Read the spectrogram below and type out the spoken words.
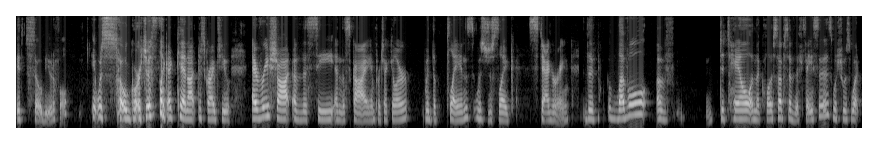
it's so beautiful. It was so gorgeous. Like, I cannot describe to you. Every shot of the sea and the sky in particular with the planes was just like staggering. The level of detail and the close-ups of the faces, which was what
